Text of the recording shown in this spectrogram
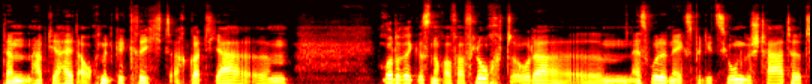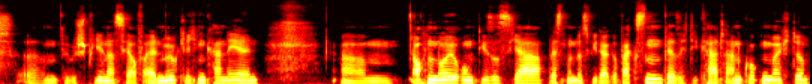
dann habt ihr halt auch mitgekriegt, ach Gott, ja, ähm, Roderick ist noch auf der Flucht oder ähm, es wurde eine Expedition gestartet. Ähm, wir bespielen das ja auf allen möglichen Kanälen. Ähm, auch eine Neuerung dieses Jahr. Westmund ist wieder gewachsen, wer sich die Karte angucken möchte.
